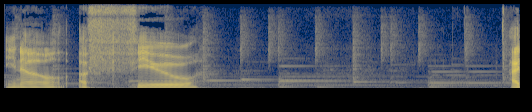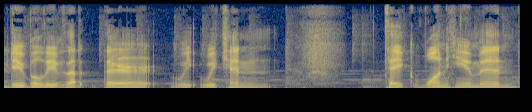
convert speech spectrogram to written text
you know, a few I do believe that there we we can take one human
